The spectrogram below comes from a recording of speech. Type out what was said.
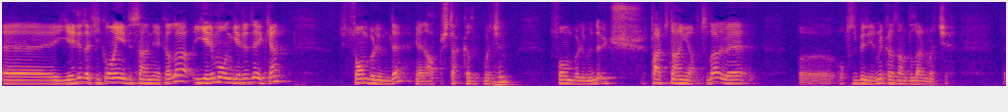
e, 7 dakika 17 saniye kala 20-10 gerideyken son bölümde yani 60 dakikalık maçın son bölümünde 3 touchdown yaptılar ve e, 31-20 kazandılar maçı. E,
